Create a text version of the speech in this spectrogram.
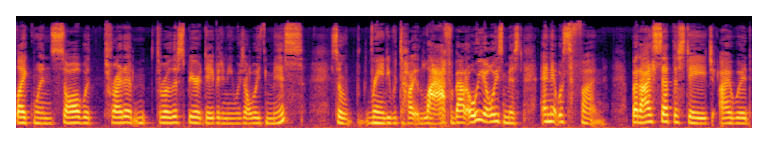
Like when saul would try to throw the spear at david and he was always miss. So randy would talk laugh about oh he always missed. And it was fun. But i set the stage. I would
